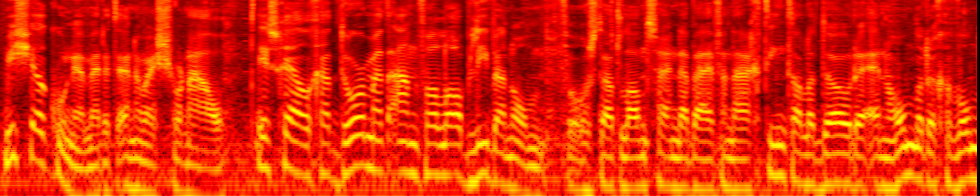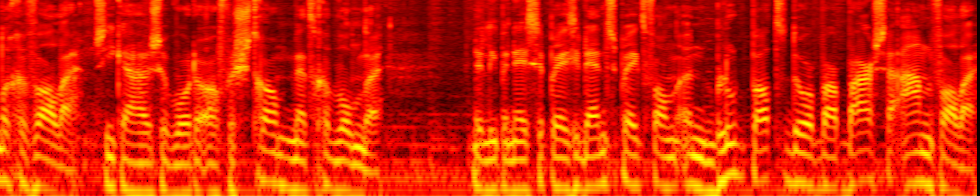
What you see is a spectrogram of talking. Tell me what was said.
Michel Koenen met het NOS-journaal. Israël gaat door met aanvallen op Libanon. Volgens dat land zijn daarbij vandaag tientallen doden en honderden gewonden gevallen. Ziekenhuizen worden overstroomd met gewonden. De Libanese president spreekt van een bloedbad door barbaarse aanvallen.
